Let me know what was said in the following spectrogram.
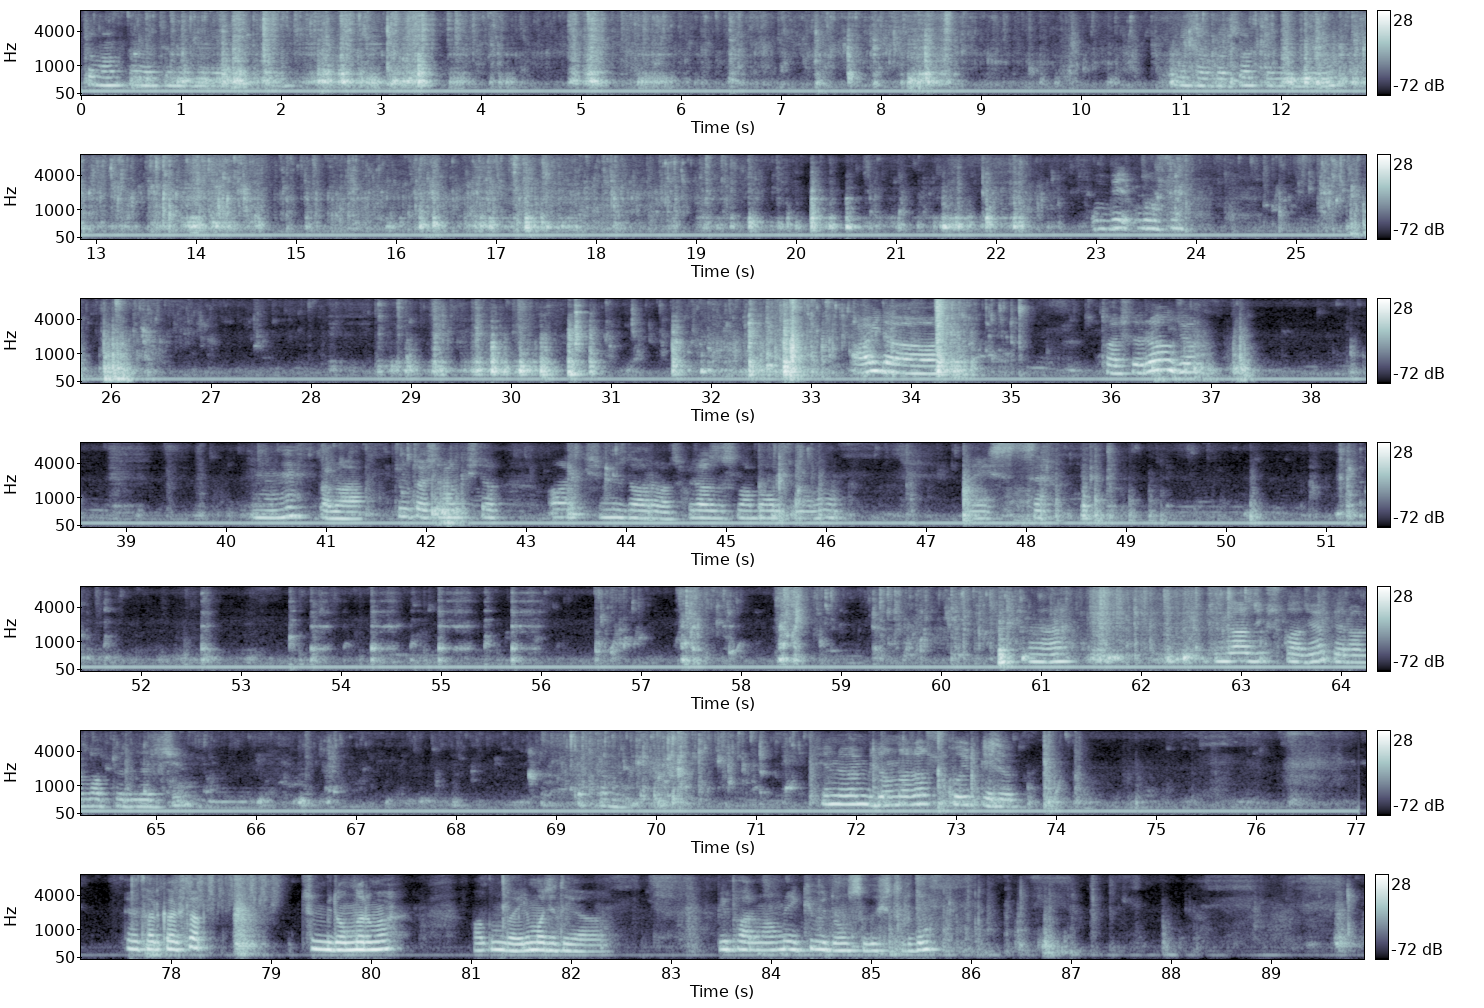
Tamam, hemen temizliyorum. Evet arkadaşlar temizliyorum. Taşları alacağım. Hmm, tamam. Tüm taşları aldık işte. Artık işimiz daha rahat. Biraz ıslandı altından ama. Neyse. Şimdi azıcık su kalacak yararlı bakteriler için. Şimdi ben bidonlara su koyup geliyorum. Evet arkadaşlar. Tüm bidonlarımı aldım da elim acıdı ya. Bir parmağımı iki bidon sıvıştırdım.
